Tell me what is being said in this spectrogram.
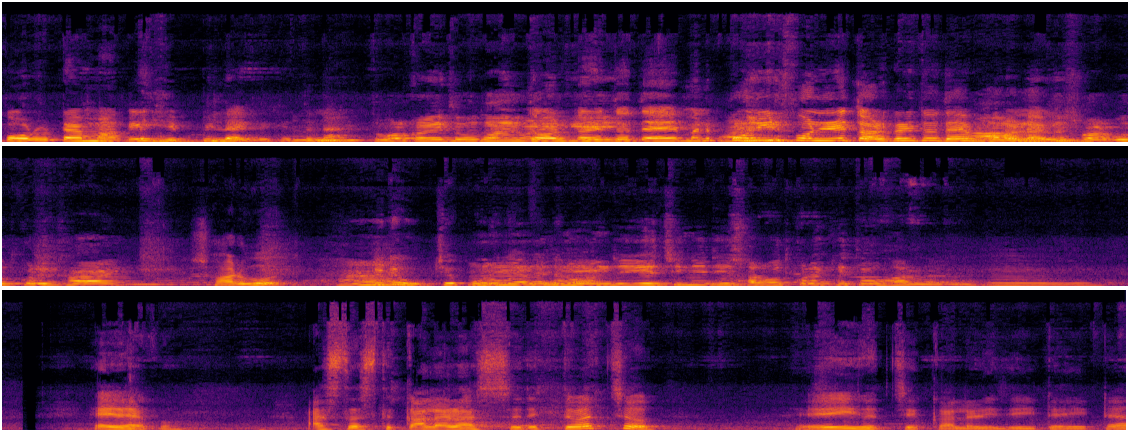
পরোটা মাখলে হেভি লাগবে খেতে না? হুম, তরকারিতেও দেয় তরকারি তো দেয় মানে পনির অনেকে- পনিরের তরকারি তো দেয় ভালো লাগে। শরবত করে খায়। শরবত? হ্যাঁ এটা উপচে পড়ে নুন- যাবে না নুন দিয়ে চিনি দিয়ে শরবত করে খেতেও ভালো লাগে। হুম। এই দেখো আস্তে আস্তে কালার আসছে দেখতে পাচ্ছ? এই হচ্ছে কালার এই যে এটা এটা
